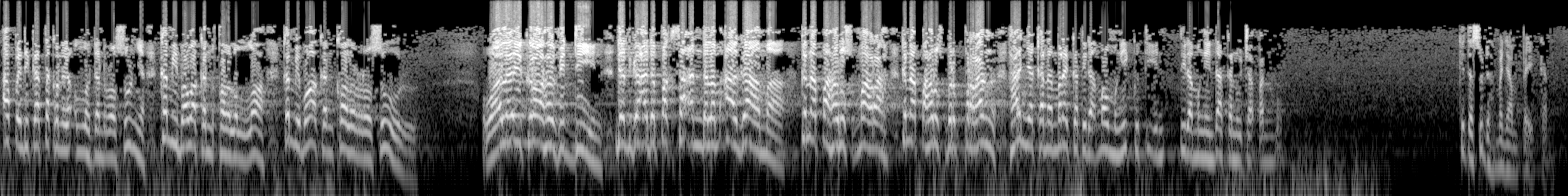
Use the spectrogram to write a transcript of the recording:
apa yang dikatakan oleh Allah dan Rasulnya. Kami bawakan qala Allah, kami bawakan qala Rasul. Wala ikraha fid din dan gak ada paksaan dalam agama. Kenapa harus marah? Kenapa harus berperang hanya karena mereka tidak mau mengikuti tidak mengindahkan ucapanmu? Kita sudah menyampaikan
